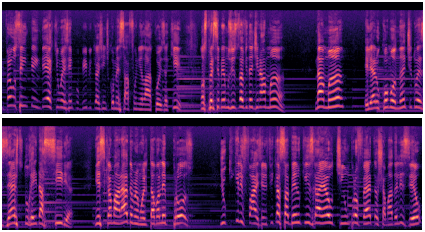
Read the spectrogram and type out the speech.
E para você entender aqui um exemplo bíblico, a gente começar a funilar a coisa aqui, nós percebemos isso da vida de Naamã. Naamã, ele era o comandante do exército do rei da Síria. E esse camarada, meu irmão, ele estava leproso. E o que, que ele faz? Ele fica sabendo que em Israel tinha um profeta, chamado Eliseu,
